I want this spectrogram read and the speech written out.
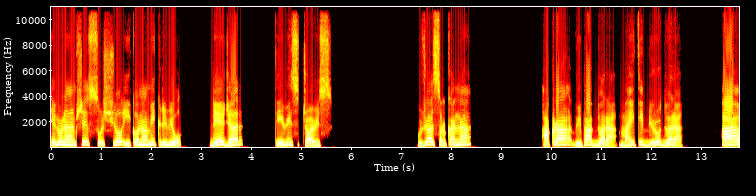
એનું નામ છે સોશિયો ઇકોનોમિક રિવ્યુ બે હજાર ત્રેવીસ ચોવીસ. ગુજરાત સરકારના આંકડા વિભાગ દ્વારા, માહિતી બ્યુરો દ્વારા આ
